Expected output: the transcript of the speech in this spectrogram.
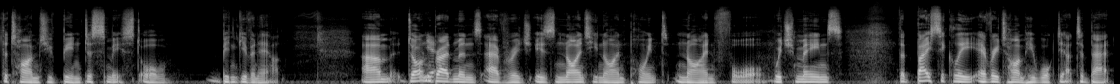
the times you've been dismissed or been given out. Um, Don yep. Bradman's average is 99.94, which means that basically every time he walked out to bat,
